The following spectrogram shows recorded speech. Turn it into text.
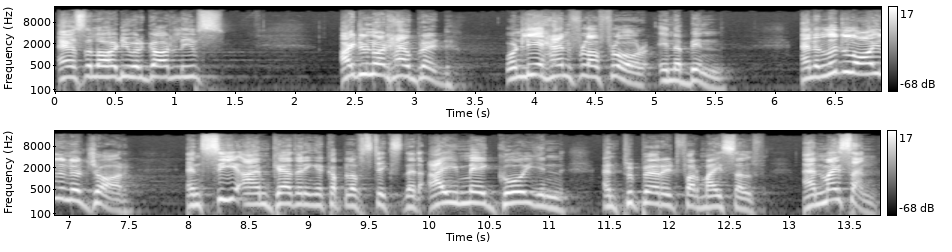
As the Lord your God lives, I do not have bread, only a handful of flour in a bin, and a little oil in a jar. And see, I am gathering a couple of sticks that I may go in and prepare it for myself and my son,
